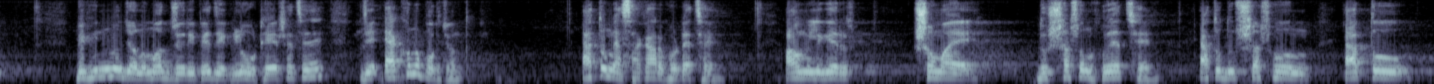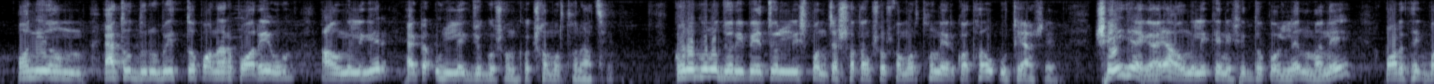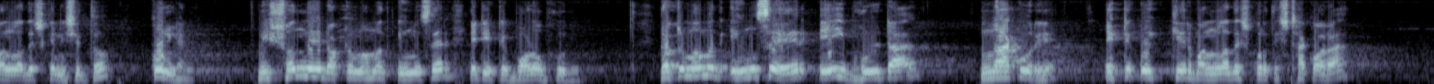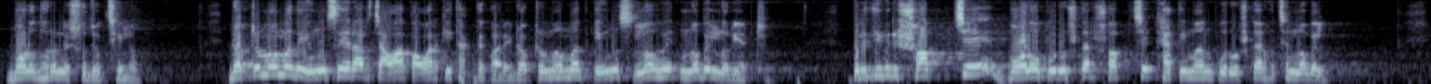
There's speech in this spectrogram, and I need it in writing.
বিভিন্ন জনমত জরিপে যেগুলো উঠে এসেছে যে এখনও পর্যন্ত এত মেসাকার ঘটেছে, আওয়ামী লীগের সময়ে দুঃশাসন হয়েছে এত দুঃশাসন, এত অনিয়ম, এত দুর্বৃত্তপনার পরেও আওয়ামী লীগের একটা উল্লেখযোগ্য সংখ্যক সমর্থন আছে। কোনো কোনো জরিপে চল্লিশ পঞ্চাশ শতাংশ সমর্থনের কথাও উঠে আসে। সেই জায়গায় আওয়ামী লীগকে নিষিদ্ধ করলেন মানে অর্ধেক বাংলাদেশকে নিষিদ্ধ করলেন। নিঃসন্দেহে ডক্টর মোহাম্মদ ইউনুসের এটি একটি বড় ভুল। ডক্টর মোহাম্মদ ইউনুসের এই ভুলটা না করে একটি ঐক্যের বাংলাদেশ প্রতিষ্ঠা করা বড় ধরনের সুযোগ ছিল। ডক্টর মোহাম্মদ ইউনুসের আর চাওয়া পাওয়ার কি থাকতে পারে? Doctor Mohammad Yunus Nobel laureate. পৃথিবীর সবচেয়ে বড় পুরস্কার, সবচেয়ে খ্যাতিমান পুরস্কার হচ্ছে নোবেল।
